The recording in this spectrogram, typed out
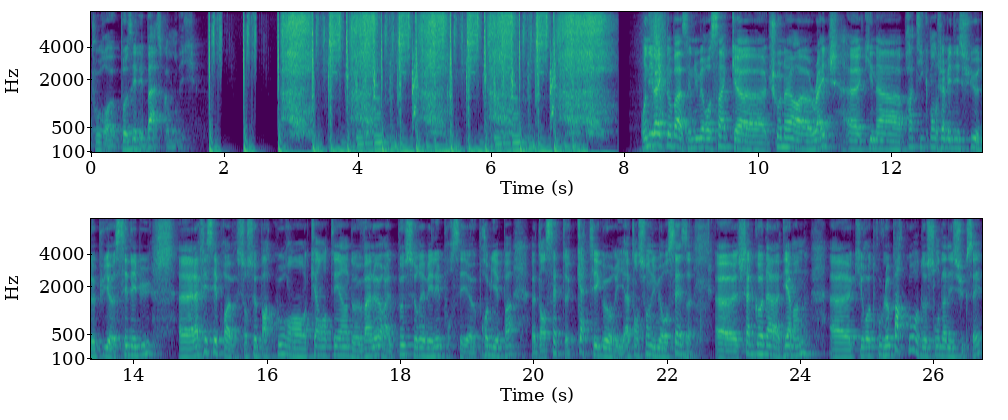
pour poser les bases, comme on dit. On y va avec nos bases. C'est le numéro 5, euh, euh, Rage, euh, qui n'a pratiquement jamais déçu depuis euh, ses débuts. elle a fait ses preuves sur ce parcours en 41 de valeur. Elle peut se révéler pour ses premiers pas dans cette catégorie. Attention, numéro 16, Shalgoda Diamond, qui retrouve le parcours de son dernier succès.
